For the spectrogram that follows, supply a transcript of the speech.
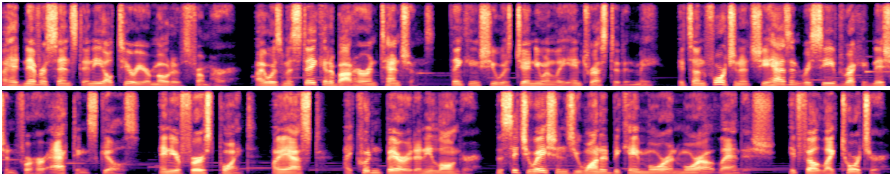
I had never sensed any ulterior motives from her. I was mistaken about her intentions, thinking she was genuinely interested in me. It's unfortunate she hasn't received recognition for her acting skills. And your first point? I asked. I couldn't bear it any longer. The situations you wanted became more and more outlandish. It felt like torture,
